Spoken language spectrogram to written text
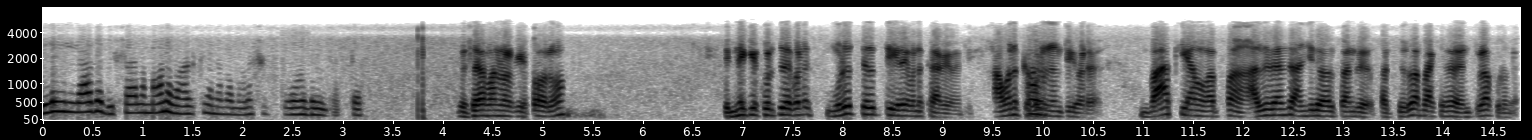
எல்லையில்லாத விசாலமான வாழ்க்கை நம்ம மனசுக்கு தோணுதுங்க டாக்டர். விசாலமானவர்களுக்கு எப்போ வரும்? இன்னைக்கு கொடுத்ததை கூட முழு திருப்தி இறைவனுக்காக வேண்டி. அவனுக்கு முழு நன்றியோட பாக்கி அவன் வைப்பான். அதுல இருந்து அஞ்சு ரூபா பங்கு பத்து ரூபா பாக்கி ரெண்டு ரூபா கொடுங்க.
